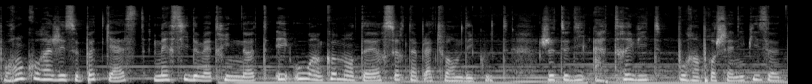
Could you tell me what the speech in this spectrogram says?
Pour encourager ce podcast, merci de mettre une note et ou un commentaire sur ta plateforme d'écoute. Je te dis à très vite pour un prochain épisode.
